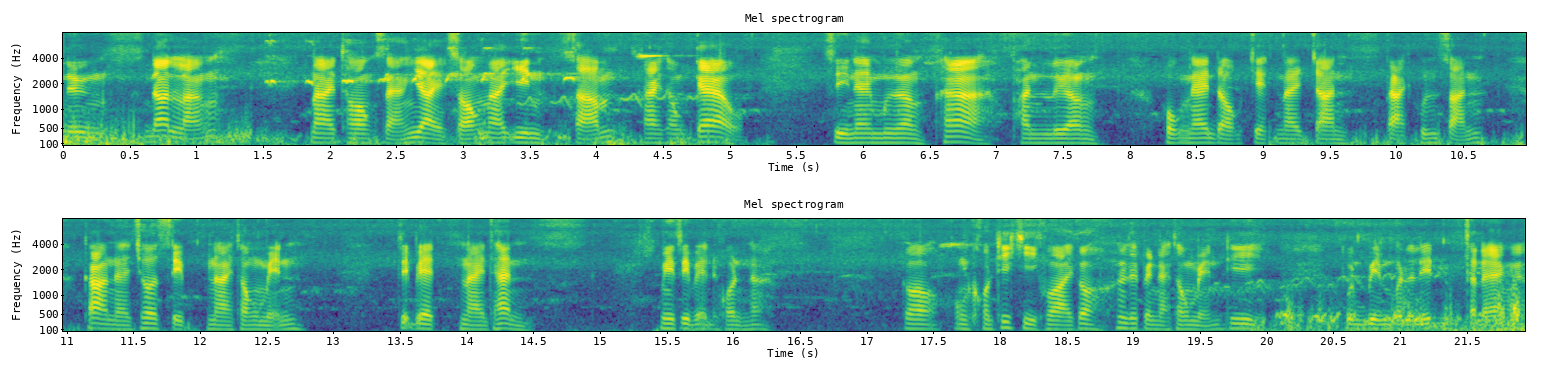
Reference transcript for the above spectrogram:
หนึ่งด้านหลังนายทองแสงใหญ่สองนายอินสามนายทองแก้ว สี่นายเมืองห้าพันเรืองหกนายดอกเจ็ดนายจันท์แปดคุณสันเก้านายโชติสิบนายทองเหม็นสิบเอ็ดนายท่านมีสิบเอ็ดคนนะก็คนคนที่ขี่ควายก็น่าจะเป็นนายทองเหม็นที่คุณบินบรรลิตแสดงนะ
